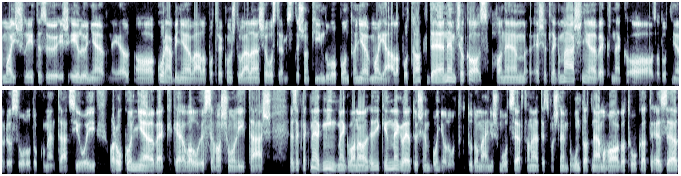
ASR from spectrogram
ma is létező és élő nyelvnél a korábbi nyelvállapot rekonstruálásához természetesen a kiinduló pont a nyelv mai állapota, de nem csak az, hanem esetleg más nyelveknek az adott nyelvről szóló dokumentációi, a rokon nyelvekkel való összehasonlítás, ezeknek meg mind megvan a egyébként meglehetősen bonyolult tudományos módszertanát, ezt most nem untatnám a hallgatókat ezzel,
